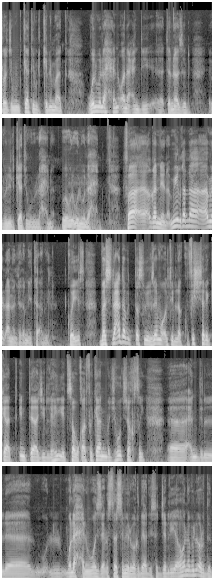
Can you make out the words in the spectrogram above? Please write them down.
رجل من كاتب الكلمات والملحن وأنا عندي آه، تنازل من الكاتب والملحن والملحن. فغنينا. مين غنى؟ قبل أنا اللي غنيتها قبل كويس؟ بس لعدم التسويق زي ما قلت لك في الشركات إنتاج اللي هي تسوق فكان مجهود شخصي آه، عند ال- الملحن والموزع الأستاذ سمير بغدادي سجل لي هنا بالأردن.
